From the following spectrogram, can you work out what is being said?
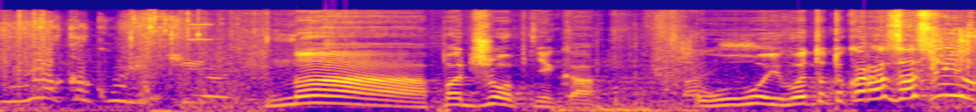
На как улетел. На, поджопника. Ой, вот это только разозлил.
